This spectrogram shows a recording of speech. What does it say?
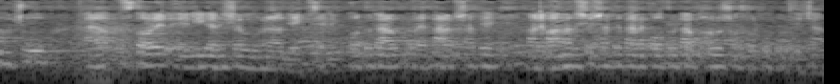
উঁচু স্তরের লিডার হিসেবে ওনারা দেখছেন কতটা তার সাথে মানে বাংলাদেশের সাথে তারা কতটা ভালো সম্পর্ক করতে চান।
